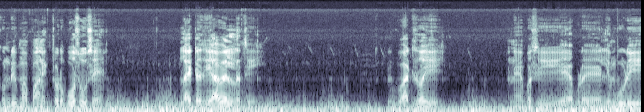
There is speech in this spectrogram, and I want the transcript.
કુંડીમાં પાણી થોડુંક ઓછું છે. લાઇટ હજી આવેલ નથી. વાટ જોઈએ અને પછી આપણે લીંબુડી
